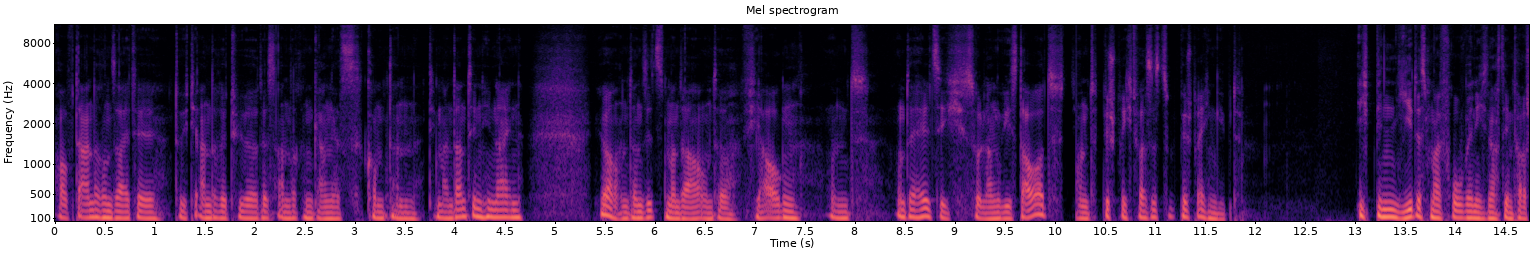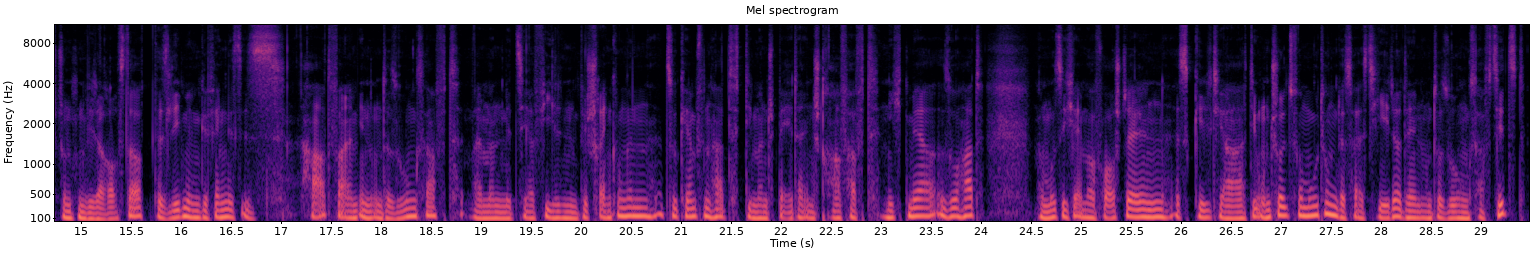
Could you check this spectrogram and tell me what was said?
Auf der anderen Seite, durch die andere Tür des anderen Ganges, kommt dann die Mandantin hinein. Ja, und dann sitzt man da unter vier Augen und unterhält sich so lange, wie es dauert und bespricht, was es zu besprechen gibt. Ich bin jedes Mal froh, wenn ich nach den paar Stunden wieder raus darf. Das Leben im Gefängnis ist hart, vor allem in Untersuchungshaft, weil man mit sehr vielen Beschränkungen zu kämpfen hat, die man später in Strafhaft nicht mehr so hat. Man muss sich ja immer vorstellen, es gilt ja die Unschuldsvermutung. Das heißt, jeder, der in Untersuchungshaft sitzt,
